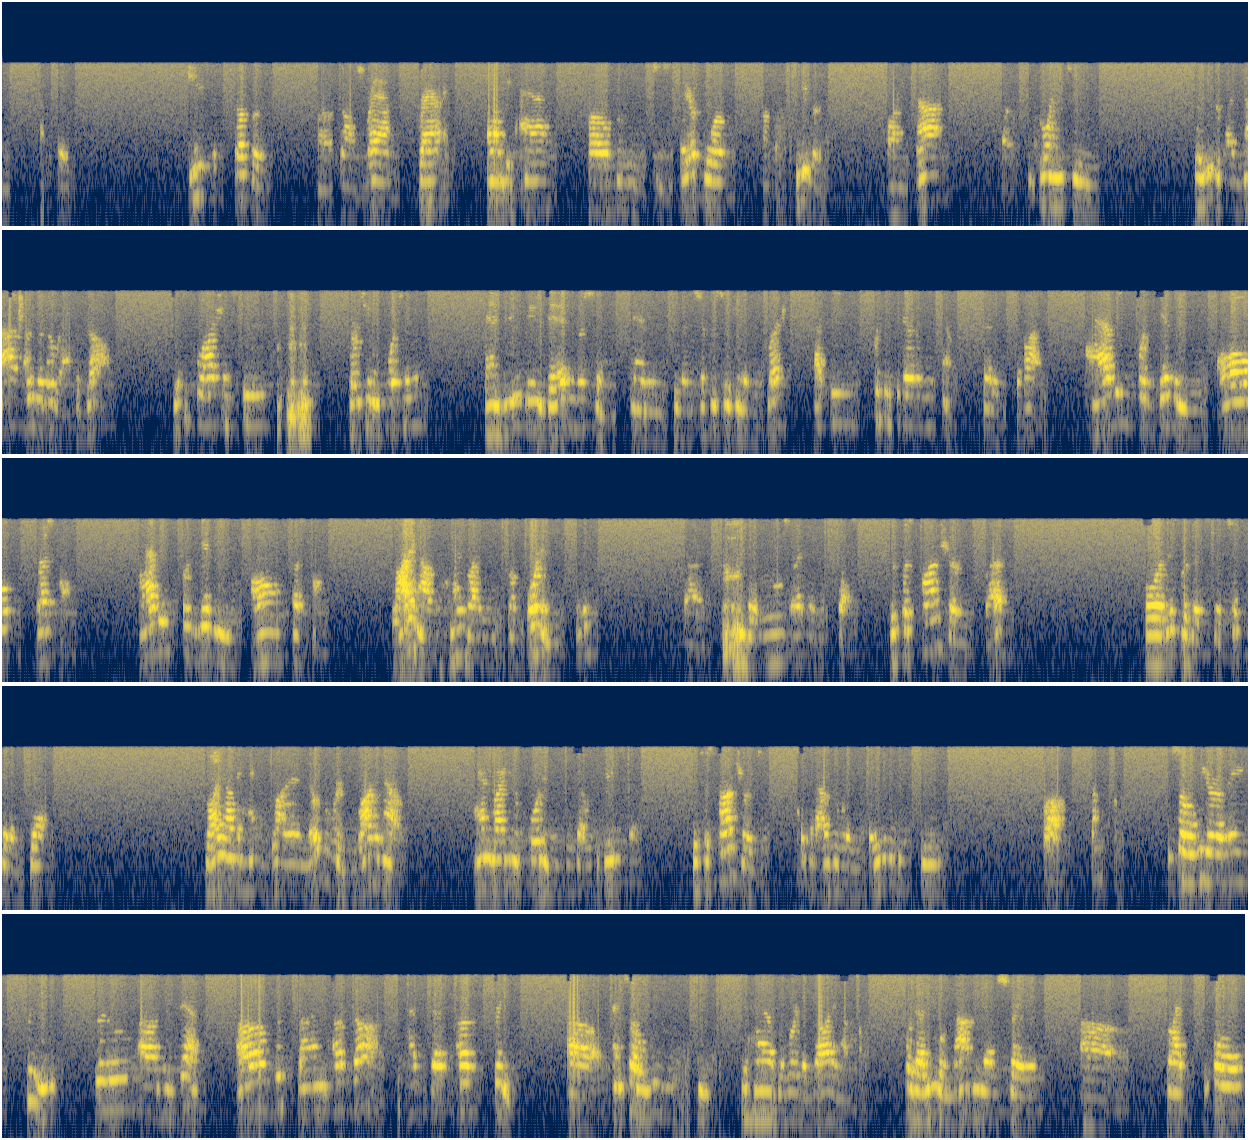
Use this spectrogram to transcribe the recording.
Jesus suffered uh, God's wrath, wrath on behalf of believers. Therefore, uh, believers are not going to, believers are not under the wrath of God. This is Colossians 2, 13 and 14. And you being dead in your sins and in the circumcision of your flesh, have been put together with him, that is divine, having forgiven you all trespasses, having forgiven you all trespasses, blotting out the handwriting from ordinances, the rules of the discussed, which was contrary to us, for this was a certificate of death. Blotting out the hand, blotting, note the word blotting out, handwriting of ordinances that was against us, which was contrary to the way, to. So we are made free through uh, the death of the Son of God. That set us free. Uh, and so we need to have the Word of God in our heart so that we will not be led astray uh, by people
